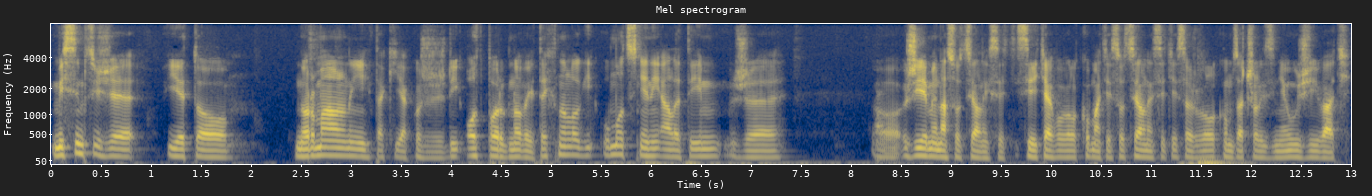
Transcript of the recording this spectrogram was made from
myslím si, že je to normálny taký akože vždy odpor k novej technológii, umocnený ale tým, že žijeme na sociálnych sieťach vo veľkom a tie sociálne siete sa už vo veľkom začali zneužívať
